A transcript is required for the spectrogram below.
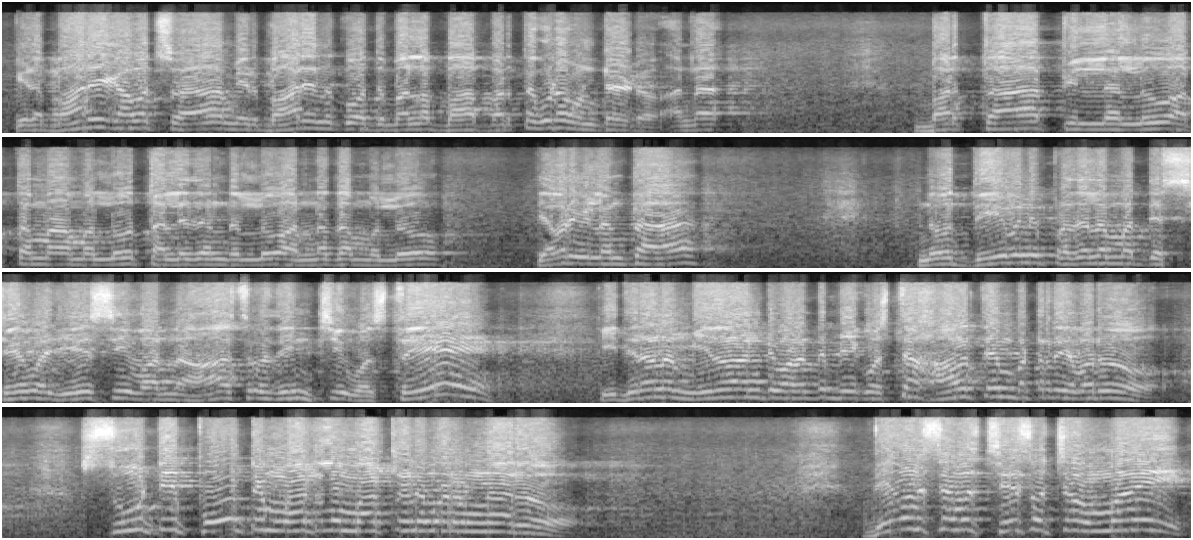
ఇక్కడ భార్య కావచ్చా? మీరు భార్య అనుకోవద్దు మళ్ళీ బా భర్త కూడా ఉంటాడు. అన్న భర్త పిల్లలు అత్తమామలు తల్లిదండ్రులు అన్నదమ్ములు ఎవరు వీళ్ళంతా? నువ్వు దేవుని ప్రజల మధ్య సేవ చేసి వారిని ఆస్వాదించి వస్తే ఈ దినాన మీలాంటి వారంటే మీకు వస్తే హారతేం పట్టరు ఎవరు? సూటి పోటి మాటలు మాట్లాడేవారు ఉన్నారు దేవుని సేవ చేసి వచ్చిన అమ్మాయి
